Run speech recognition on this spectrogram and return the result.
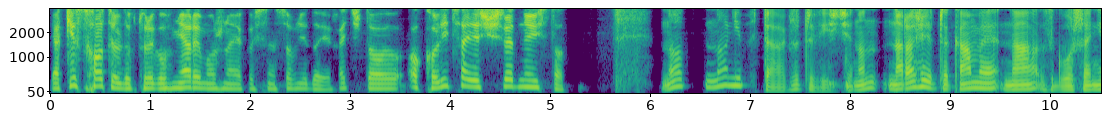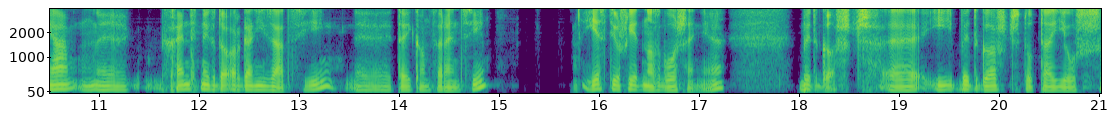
jak jest hotel, do którego w miarę można jakoś sensownie dojechać, to okolica jest średnio istotna. No, no niby tak, rzeczywiście. No, na razie czekamy na zgłoszenia e, chętnych do organizacji e, tej konferencji. Jest już jedno zgłoszenie. Bydgoszcz. E, I Bydgoszcz tutaj już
